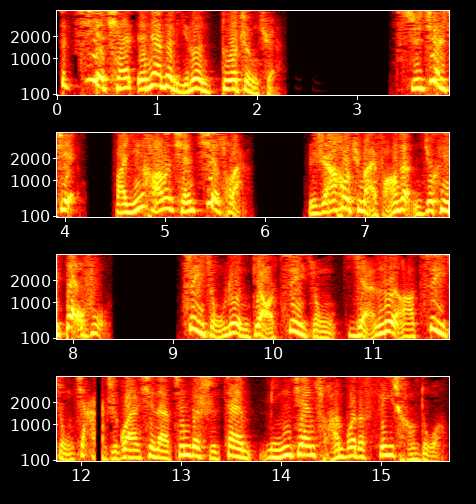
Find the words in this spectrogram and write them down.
这借钱人家的理论多正确，使劲借，把银行的钱借出来。然后去买房子，你就可以暴富。这种论调、这种言论啊，这种价值观，现在真的是在民间传播的非常多。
